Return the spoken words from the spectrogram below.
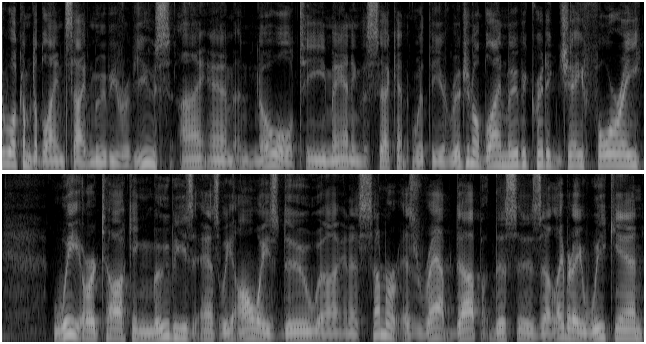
welcome to Blindside Movie Reviews. I am Noel T. Manning II with the original blind movie critic Jay Forey. We are talking movies as we always do, uh, and as summer is wrapped up, this is uh, Labor Day weekend.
